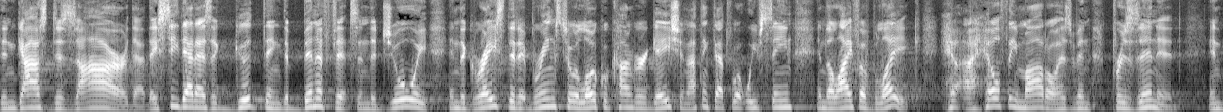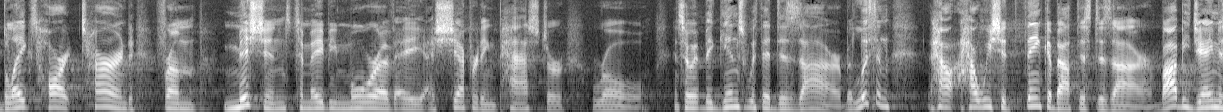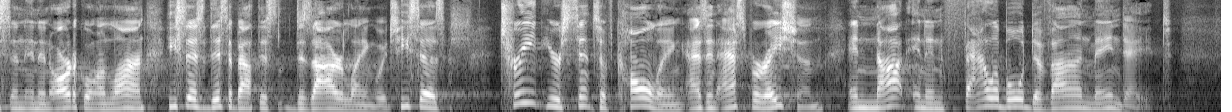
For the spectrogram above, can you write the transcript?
then guys desire that. They see that as a good thing, the benefits and the joy and the grace that it brings to a local congregation. I think that's what we've seen in the life of Blake. A healthy model has been presented, and Blake's heart turned from missions to maybe more of a, a shepherding pastor role. And so it begins with a desire. But listen how, how we should think about this desire. Bobby Jamieson, in an article online, he says this about this desire language. He says, Treat your sense of calling as an aspiration and not an infallible divine mandate.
